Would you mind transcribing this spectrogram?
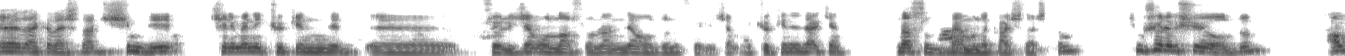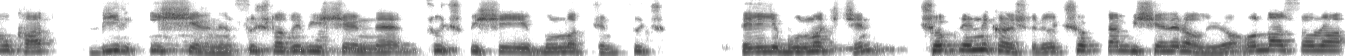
Evet arkadaşlar, şimdi kelimenin kökenini e, söyleyeceğim. Ondan sonra ne olduğunu söyleyeceğim. Kökeni derken nasıl ben bunu karşılaştım? Şimdi şöyle bir şey oldu. Avukat bir iş yerinin, suçladığı bir iş yerine suç bir şeyi bulmak için, suç delili bulmak için çöplerini karıştırıyor. Çöpten bir şeyler alıyor. Ondan sonra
